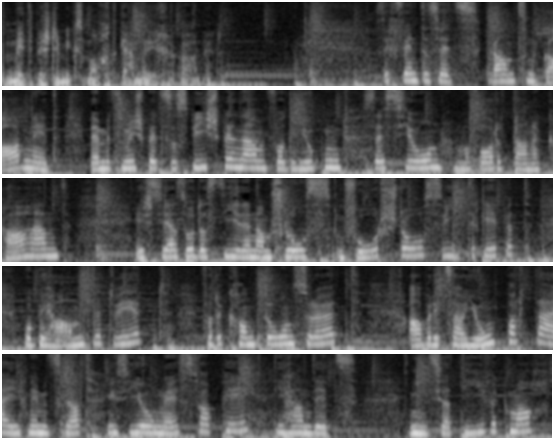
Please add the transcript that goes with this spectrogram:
Mitbestimmungsmacht geben wir euch ja gar nicht. Ich finde das jetzt ganz und gar nicht. Wenn wir zum Beispiel jetzt das Beispiel nehmen von der Jugendsession, die wir vorher hatten, ist es ja so, dass die dann am Schluss einen Vorstoß weitergeben, der behandelt wird von der Kantonsrat. Aber jetzt auch Jungpartei, ich nehme jetzt gerade unsere junge SVP, die haben jetzt Initiativen gemacht.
